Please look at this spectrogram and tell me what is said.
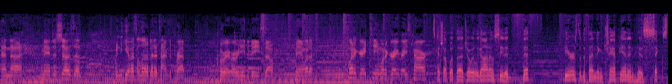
And uh, man, it just shows that when you give us a little bit of time to prep, we're right where we need to be. So, man, what a what a great team! What a great race car. Let's catch up with uh, Joey Logano, seated fifth Here's the defending champion in his sixth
